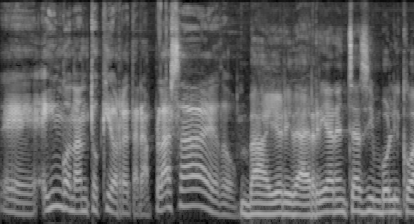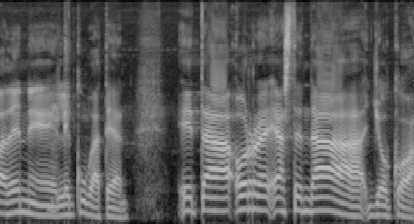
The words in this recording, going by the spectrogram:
e, egingo dan toki horretara plaza edo... Bai, hori da, herriaren simbolikoa den e, leku batean. Eta hor hasten da jokoa,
